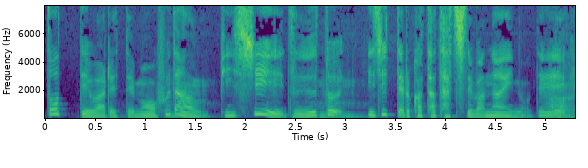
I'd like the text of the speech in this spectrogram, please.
トって言われても、普段 PC ずっといじってる方たちではないので、うんはい、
